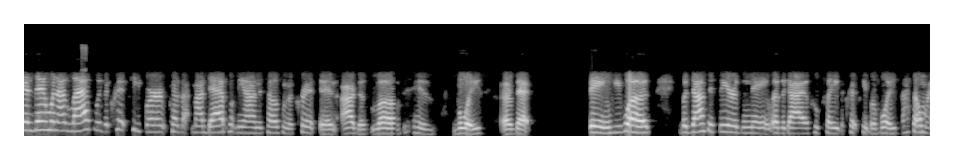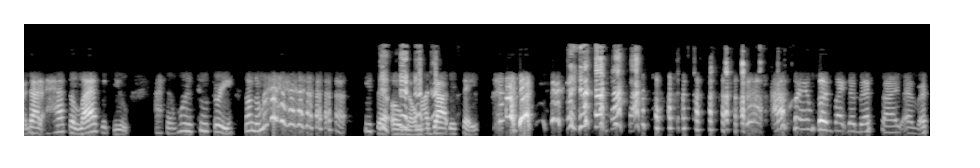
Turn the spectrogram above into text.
And then when I laughed with the Crypt Keeper, because my dad put me on to Tales from the Crypt, and I just loved his voice of that thing he was. But John Kassir is the name of the guy who played the Crypt Keeper voice. I said, "Oh my God, I have to laugh with you." I said, "One, two, three." So I'm doing, he said, "Oh no, my job is safe." I it was like the best time ever.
